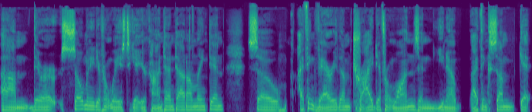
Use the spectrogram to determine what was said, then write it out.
Um, there are so many different ways to get your content out on LinkedIn. So I think vary them, try different ones. And, you know, I think some get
